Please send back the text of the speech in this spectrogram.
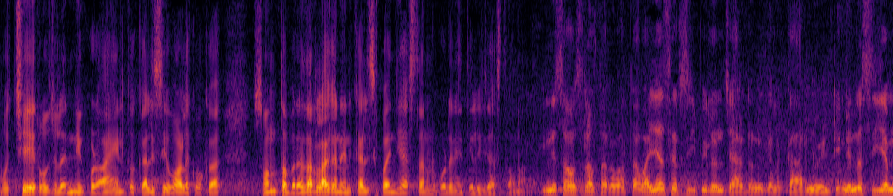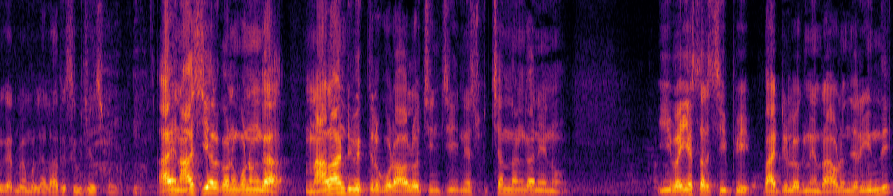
వచ్చే రోజులన్నీ కూడా ఆయనతో కలిసి వాళ్ళకి ఒక సొంత బ్రదర్ లాగా నేను కలిసి పనిచేస్తానని కూడా నేను తెలియజేస్తున్నాను ఇన్ని సంవత్సరాల తర్వాత వైఎస్ఆర్సీపీలో చేరడానికి గల కారణం ఏంటి? నిన్న సీఎం గారు మిమ్మల్ని ఎలా రిసీవ్ చేసుకున్నారు? ఆయన ఆశయాలకు అనుగుణంగా నాలాంటి వ్యక్తులు కూడా ఆలోచించి నేను స్వచ్ఛందంగా నేను ఈ వైఎస్ఆర్సీపీ పార్టీలోకి నేను రావడం జరిగింది.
